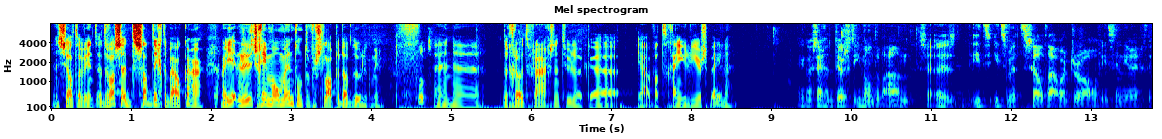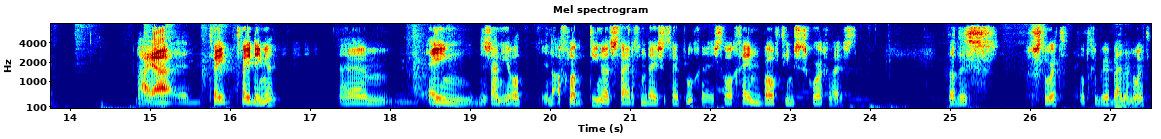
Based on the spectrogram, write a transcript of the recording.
En Celta wint. Het, was, het zat dichter bij elkaar. Maar je, er is geen moment om te verslappen, dat bedoel ik meer. Klopt. En uh, de grote vraag is natuurlijk, uh, ja, wat gaan jullie hier spelen? Ik wou zeggen, durft iemand hem aan? Uh, iets, iets met Celta or draw of iets in die richting? Nou ja, twee, twee dingen. Eén, um, er zijn hier al in de afgelopen tien wedstrijden van deze twee ploegen... is er al geen boventeamse score geweest. Dat is gestoord. Dat gebeurt bijna mhm. nooit.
